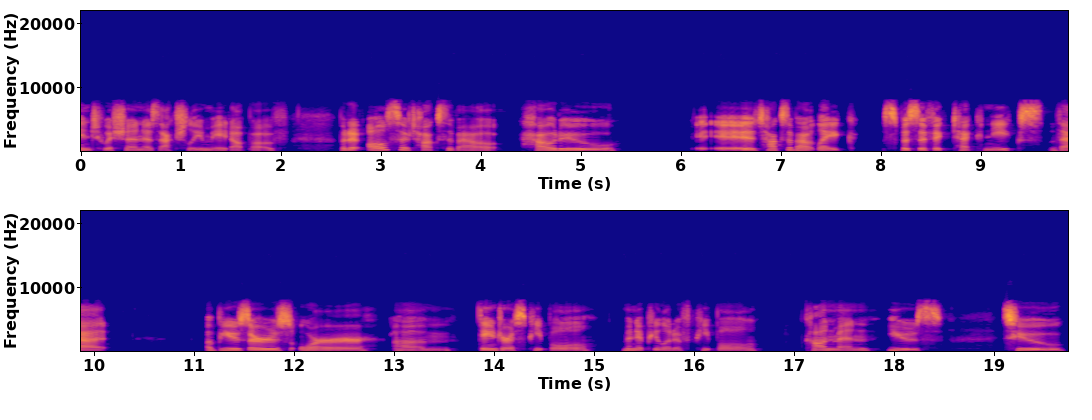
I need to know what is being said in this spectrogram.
intuition is actually made up of. But it also talks about how to, it, talks about like specific techniques that abusers or um, dangerous people, manipulative people, con men use to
